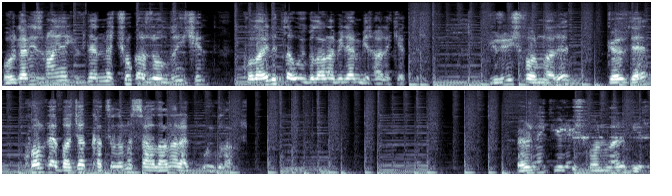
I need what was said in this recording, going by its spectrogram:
Organizmaya yüklenme çok az olduğu için kolaylıkla uygulanabilen bir harekettir. Yürüyüş formları gövde, kol ve bacak katılımı sağlanarak uygulanır. Örnek yürüyüş formları 1.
